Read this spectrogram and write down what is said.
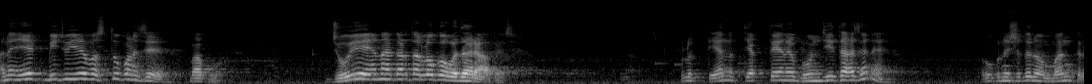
અને એક બીજું એ વસ્તુ પણ છે, બાપુ, જોઈએ એના કરતાં લોકો વધારે આપે છે. પેલું તેન ત્યક્તે ને ભૂંજીતા છે ને, ઉપનિષદનો મંત્ર,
